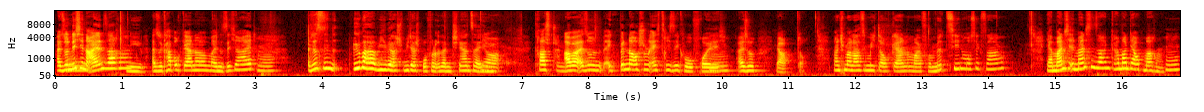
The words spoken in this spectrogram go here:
also nicht in allen Sachen. Nee. Also ich habe auch gerne meine Sicherheit. Das ist ein Überwiderspruch von unseren Sternzeichen. Ja. Krass. Aber also ich bin da auch schon echt risikofreudig. Also ja, doch. Manchmal lasse ich mich da auch gerne mal von mitziehen, muss ich sagen. Ja, manch, in manchen Sachen kann man ja auch machen.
